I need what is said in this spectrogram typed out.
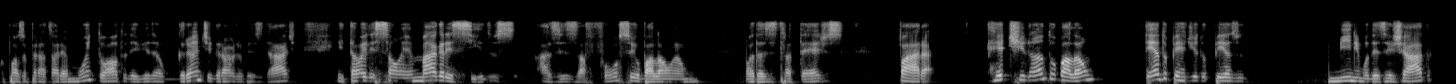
no pós-operatório é muito alto devido ao grande grau de obesidade. Então, eles são emagrecidos, às vezes a força, e o balão é um, uma das estratégias, para, retirando o balão, tendo perdido o peso mínimo desejado,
